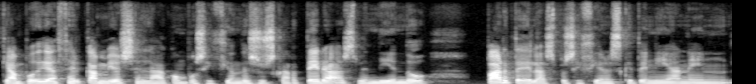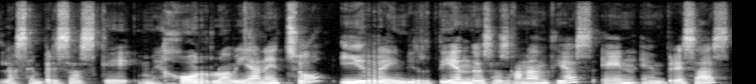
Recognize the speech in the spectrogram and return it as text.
que han podido hacer cambios en la composición de sus carteras, vendiendo parte de las posiciones que tenían en las empresas que mejor lo habían hecho y reinvirtiendo esas ganancias en empresas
